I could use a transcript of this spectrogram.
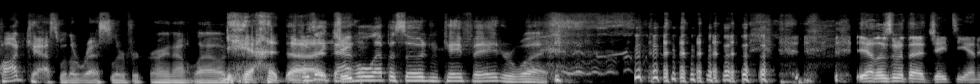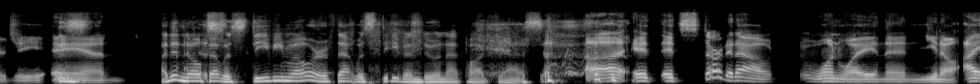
podcast with a wrestler for crying out loud yeah uh, was like that Jake- whole episode in kayfabe or what yeah, those with uh, JT Energy, and I didn't know if that was Stevie Mo or if that was Steven doing that podcast. uh, it it started out one way, and then you know I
